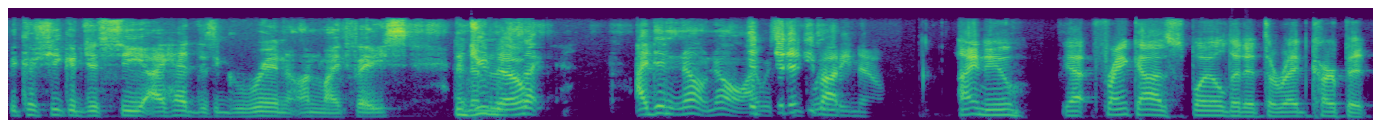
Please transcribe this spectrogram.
because she could just see I had this grin on my face. And Did you know? sec- I didn't know. No, I was. did completely- anybody know? I knew. Yeah, Frank Oz spoiled it at the red carpet.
